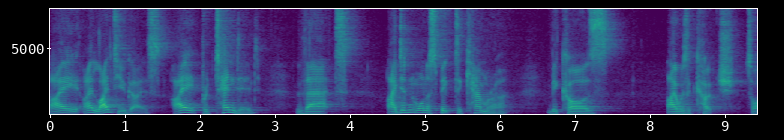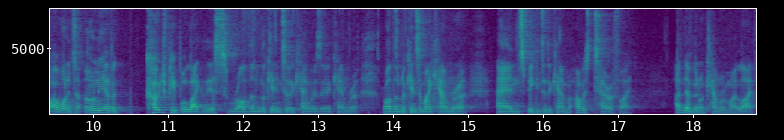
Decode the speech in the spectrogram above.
I, I lied to you guys. I pretended that I didn't want to speak to camera because I was a coach. So I wanted to only ever coach people like this rather than looking into a camera, a camera, rather than looking into my camera and speaking to the camera. I was terrified. I'd never been on camera in my life.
